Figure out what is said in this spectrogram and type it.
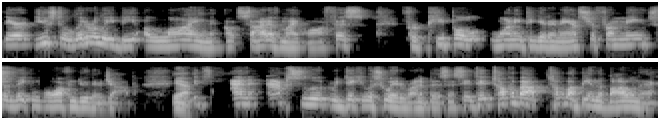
there used to literally be a line outside of my office for people wanting to get an answer from me so they can go off and do their job. Yeah, it's an absolute ridiculous way to run a business. It, it, talk about talk about being the bottleneck.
